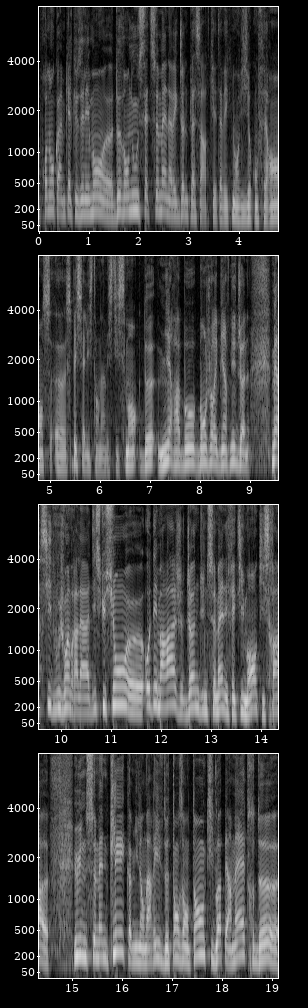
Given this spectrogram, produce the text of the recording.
Reprenons quand même quelques éléments euh, devant nous cette semaine avec John Plassard qui est avec nous en visioconférence, euh, spécialiste en investissement de Mirabeau. Bonjour et bienvenue John. Merci de vous joindre à la discussion euh, au démarrage, John, d'une semaine effectivement qui sera une semaine clé comme il en arrive de temps en temps, qui doit permettre de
